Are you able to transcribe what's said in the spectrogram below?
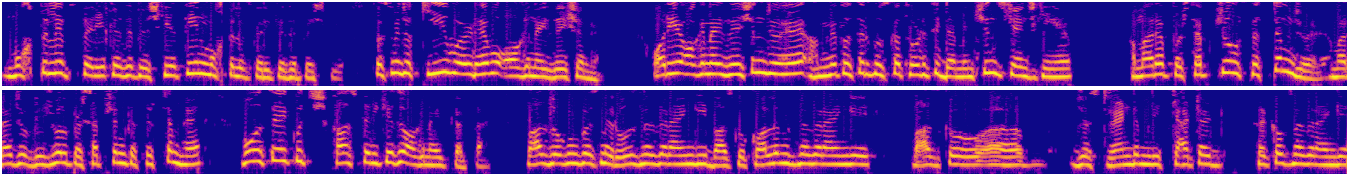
مختلف طریقے سے پیش کی ہے، تین مختلف طریقے سے پیش کی ہے۔ تو اس میں جو کی ورڈ ہے وہ آرگنائزیشن ہے۔ اور یہ آرگنائزیشن جو ہے، ہم نے تو صرف اس کا تھوڑی سی ڈائمینشن چینج کی ہیں۔ ہمارا پرسپچل سسٹم جو ہے، ہمارا جو ویژل پرسپشن کا سسٹم ہے، وہ اسے کچھ خاص طریقے سے آرگنائز کرتا ہے۔ بعض لوگوں کو اس میں روز نظر آئیں گی، بعض کو کالمز نظر آئیں گے، بعض کو جسٹ رینڈملی اسکیٹرڈ سرکلس نظر آئیں گے.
